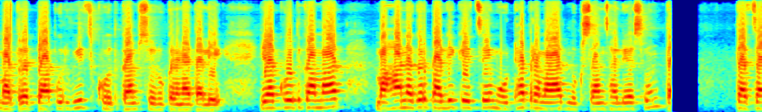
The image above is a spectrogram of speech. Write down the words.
मात्र त्यापूर्वीच खोदकाम सुरू करण्यात आले. या खोदकामात महानगरपालिकेचे मोठ्या प्रमाणात नुकसान झाले असून त्याचा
